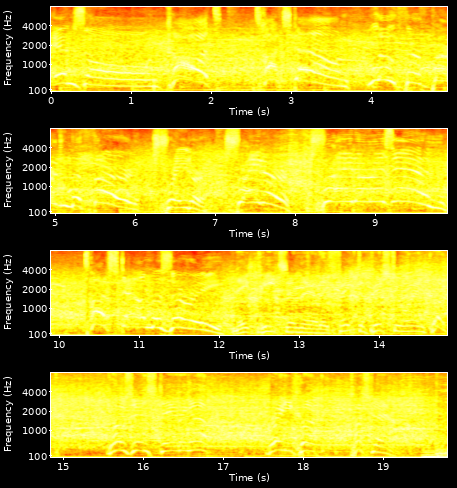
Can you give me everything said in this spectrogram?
end zone, caught! Touchdown! Luther Burden the third. Schrader, Schrader, Schrader is in! Touchdown, Missouri! Nate Peat's in there. They fake the pitch to him. Cook goes in standing up. Brady Cook, touchdown.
